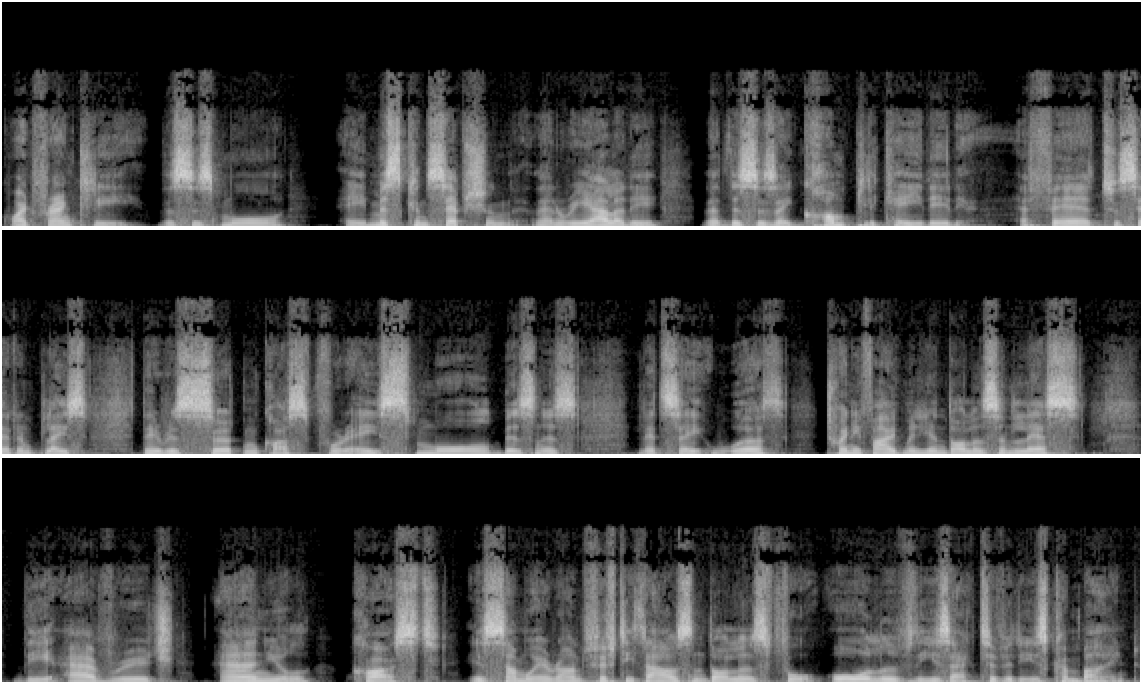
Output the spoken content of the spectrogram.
quite frankly, this is more a misconception than reality that this is a complicated affair to set in place. There is certain cost for a small business, let's say worth $25 million and less. The average annual cost is somewhere around $50,000 for all of these activities combined.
